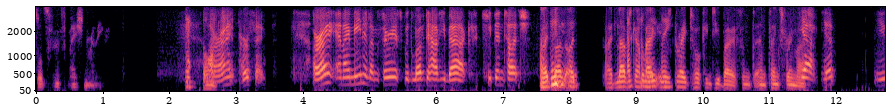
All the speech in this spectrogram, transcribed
sorts of information, really. All right, perfect. All right, and I mean it. I'm serious. We'd love to have you back. Keep in touch. I'd love, I'd, I'd love to come back. It was great talking to you both, and, and thanks very much. Yeah, yep. You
